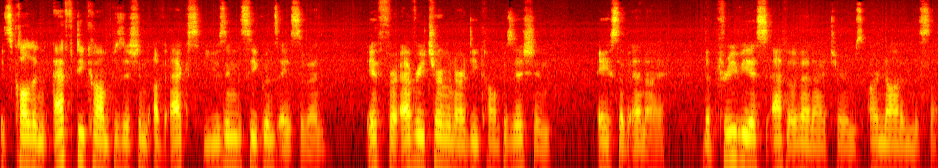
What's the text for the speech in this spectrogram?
It's called an f decomposition of x using the sequence a sub n if for every term in our decomposition a sub ni, the previous f of ni terms are not in the sum.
